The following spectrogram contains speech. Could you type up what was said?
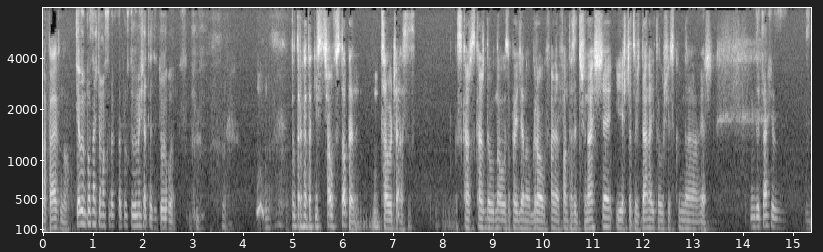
Na pewno. Chciałbym poznać tą osobę, która po prostu wymyśla te tytuły. To trochę taki strzał w stopę cały czas. Z, każ- z każdą nową zapowiedzianą grą Final Fantasy XIII i jeszcze coś dalej, to już jest kurna, wiesz, W międzyczasie z-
